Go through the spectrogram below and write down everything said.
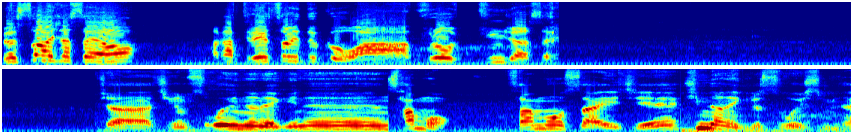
몇 수 하셨어요? 아까 드레스 소리 듣고 와 부러워 죽는 줄 알았어요. 자 지금 쓰고 있는 애기는 3호 3호 사이즈의 팀런 애기를 쓰고 있습니다.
